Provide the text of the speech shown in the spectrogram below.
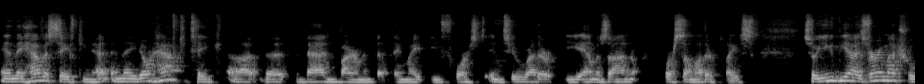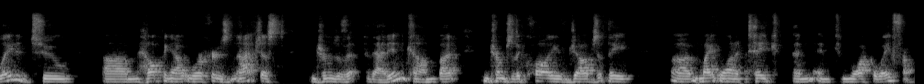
and they have a safety net and they don't have to take uh, the, the, bad environment that they might be forced into, whether it be Amazon or some other place. So UBI is very much related to um, helping out workers, not just in terms of that income, but in terms of the quality of jobs that they uh, might want to take and, and can walk away from.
